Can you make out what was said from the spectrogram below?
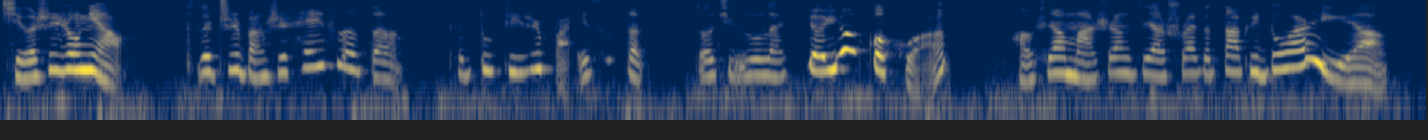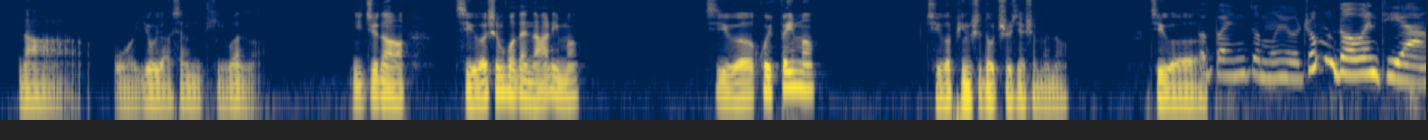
企鹅是一种鸟。它的翅膀是黑色的，它肚皮是白色的，走起路来摇摇晃晃，好像马上就要摔个大屁墩儿一样。那我又要向你提问了，你知道企鹅生活在哪里吗？企鹅会飞吗？企鹅平时都吃些什么呢？企鹅，爸爸，你怎么有这么多问题啊？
